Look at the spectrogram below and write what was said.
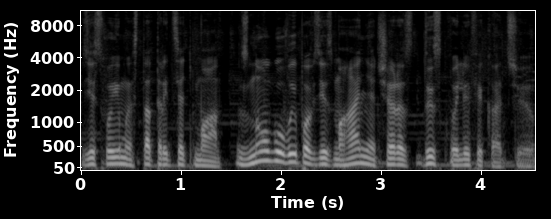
зі своїми 130 знову випав зі змагання через дискваліфікацію.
